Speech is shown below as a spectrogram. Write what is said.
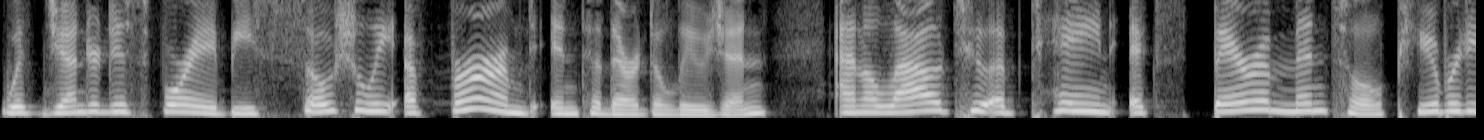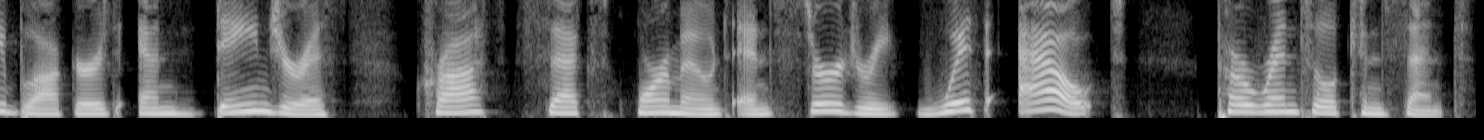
with gender dysphoria be socially affirmed into their delusion and allowed to obtain experimental puberty blockers and dangerous cross sex hormones and surgery without parental consent.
